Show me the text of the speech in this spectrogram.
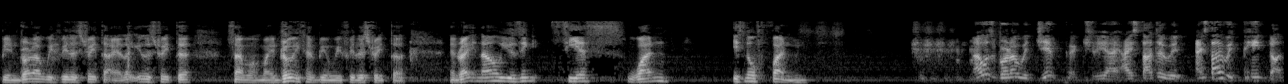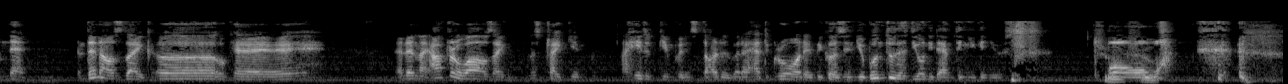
been brought up with Illustrator. I like Illustrator. Some of my drawings have been with Illustrator, and right now using CS1 is no fun. I was brought up with GIMP actually. I, I started with I started with Paint.net, and then I was like, uh, okay. And then like after a while, I was like, let's try GIMP. I hated GIMP when it started, but I had to grow on it because in Ubuntu, that's the only damn thing you can use. True, true.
